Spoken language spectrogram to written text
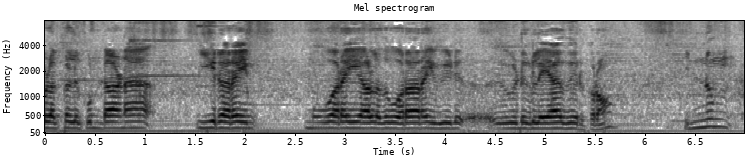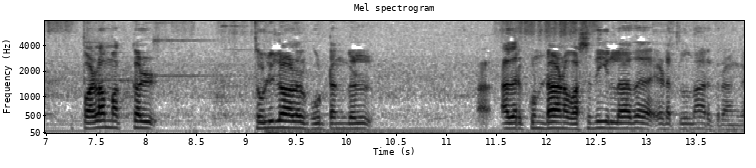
விளக்கலுக்கு உண்டான ஈரறை மூவரை அல்லது ஒரு அறை வீடு வீடுகளையாவது இருக்கிறோம். இன்னும் பல மக்கள் தொழிலாளர் கூட்டங்கள் அதற்குண்டான வசதி இல்லாத இடத்துல தான் இருக்கிறாங்க.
